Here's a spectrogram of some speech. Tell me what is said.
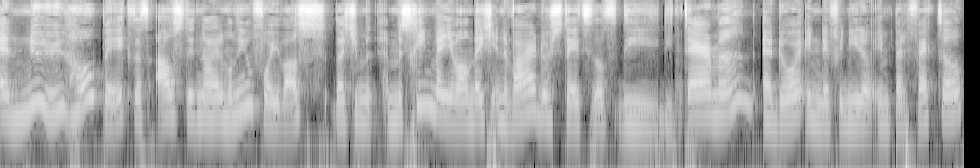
En nu hoop ik dat als dit nou helemaal nieuw voor je was, dat je misschien ben je wel een beetje in de war door steeds dat die, die termen erdoor, indefinido, imperfecto.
